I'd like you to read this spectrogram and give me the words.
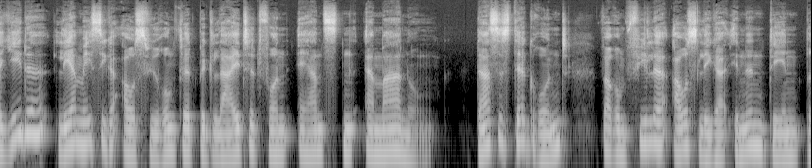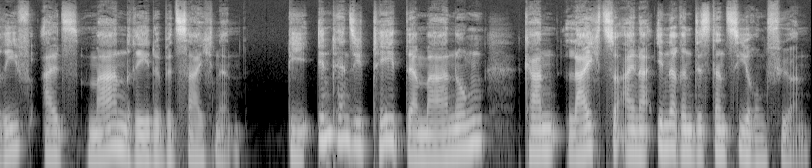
jede lehrmäßige Ausführung wird begleitet von ernsten Ermahnungen. Das ist der Grund, warum viele Auslegerinnen den Brief als Mahnrede bezeichnen. Die Intensität der Mahnung kann leicht zu einer inneren Distanzierung führen.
